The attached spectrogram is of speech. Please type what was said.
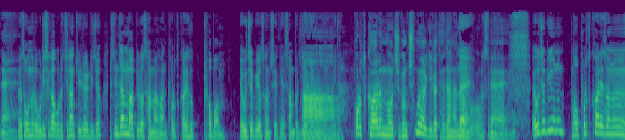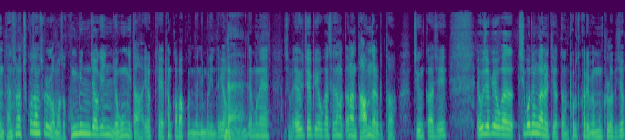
네. 그래서 오늘은 우리 시각으로 지난주 일요일이죠. 심장마비로 사망한 포르투갈의 흑표범 에우제비오 선수에 대해서 한번 이야기해 볼까 아, 합니다. 포르투갈은 뭐 지금 추모 열기가 대단하다고. 네, 그렇습니다. 예. 에우제비오는 뭐 포르투갈에서는 단순한 축구 선수를 넘어서 국민적인 영웅이다 이렇게 평가받고 있는 인물인데요. 네. 때문에 지금 에우제비오가 세상을 떠난 다음 날부터 지금까지 에우제비오가 15년간을 뛰었던 포르투갈의 명문 클럽이죠.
